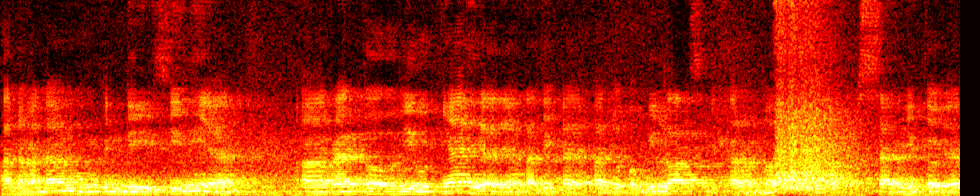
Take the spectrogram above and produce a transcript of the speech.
kadang-kadang uh, mungkin di sini ya uh, rental yieldnya ya yang tadi kayak Pak Joko bilang sekitar 45 persen gitu ya.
